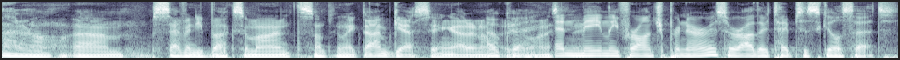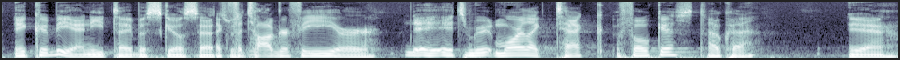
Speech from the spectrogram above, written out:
I don't know, um, seventy bucks a month, something like that. I'm guessing. I don't know. Okay. And say. mainly for entrepreneurs or other types of skill sets? it could be any type of skill sets. Like photography or It's more like tech focused. okay. Yeah,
